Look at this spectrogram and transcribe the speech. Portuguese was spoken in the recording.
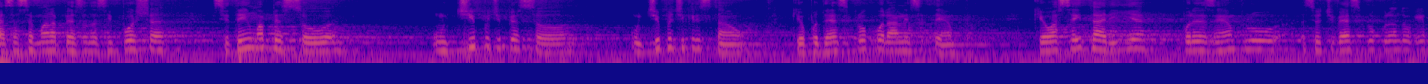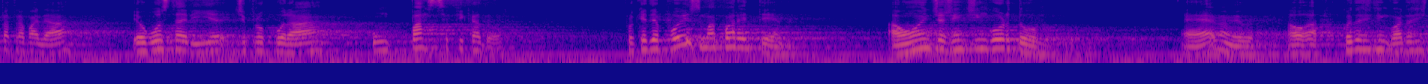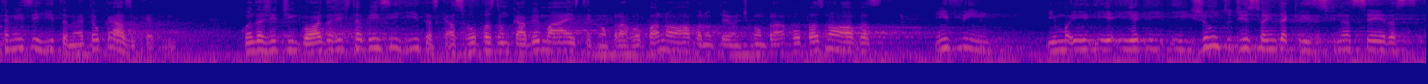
Essa semana pensando assim, poxa, se tem uma pessoa, um tipo de pessoa, um tipo de cristão que eu pudesse procurar nesse tempo, que eu aceitaria, por exemplo, se eu tivesse procurando alguém para trabalhar, eu gostaria de procurar um pacificador. Porque depois de uma quarentena, aonde a gente engordou, é, meu amigo, quando a gente engorda, a gente também se irrita, não é teu caso, Catherine. Quando a gente engorda, a gente também se irrita, as roupas não cabem mais, tem que comprar roupa nova, não tem onde comprar roupas novas, enfim. E, e, e, e junto disso ainda crises financeiras,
